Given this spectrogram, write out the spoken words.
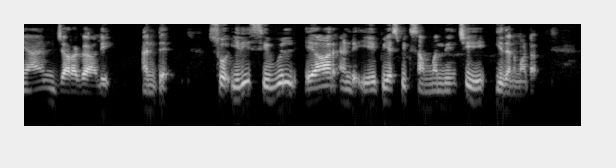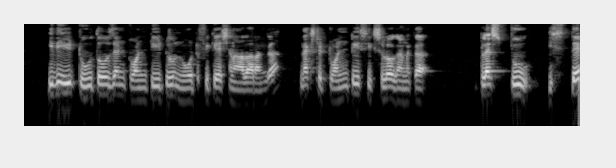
న్యాయం జరగాలి అంతే. సో ఇది సివిల్ ఏఆర్ అండ్ ఏపీఎస్పికి సంబంధించి ఇదనమాట ఇది two thousand twenty two notification ఆధారంగా నెక్స్ట్ ట్వంటీ సిక్స్లో కనుక ప్లస్ టూ ఇస్తే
